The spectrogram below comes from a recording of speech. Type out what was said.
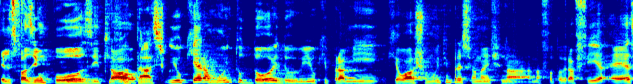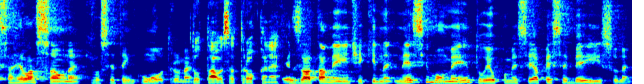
Eles faziam pose e que tal. Fantástico. E o que era muito doido e o que para mim, que eu acho muito impressionante na, na fotografia é essa relação, né, que você tem com o outro, né? Total, essa troca, né? Exatamente. Que nesse momento eu comecei a perceber isso, né?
